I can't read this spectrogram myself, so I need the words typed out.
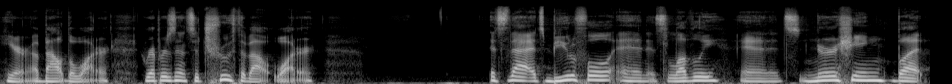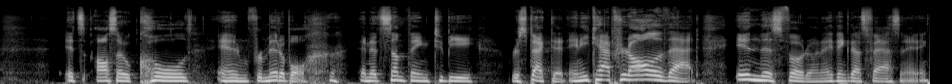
here about the water. It represents a truth about water it's that it's beautiful and it's lovely and it's nourishing, but it's also cold and formidable. and it's something to be respected. And he captured all of that in this photo, and I think that's fascinating.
